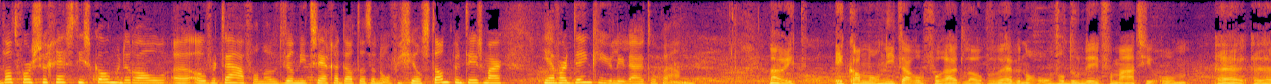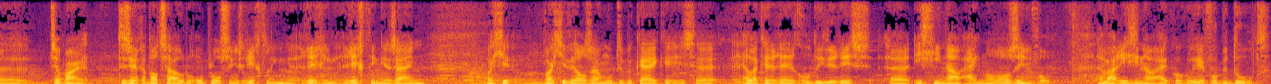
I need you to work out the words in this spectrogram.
wat voor suggesties komen er al over tafel? Nou, dat wil niet zeggen dat het een officieel standpunt is, maar ja, waar denken jullie luid op aan? Nou, ik, ik kan nog niet daarop vooruitlopen. We hebben nog onvoldoende informatie om zeg maar, te zeggen dat zouden oplossingsrichtingen richtingen zijn. Wat je, wat je wel zou moeten bekijken is, elke regel die er is, is die nou eigenlijk nog wel zinvol? En waar is die nou eigenlijk ook weer voor bedoeld?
